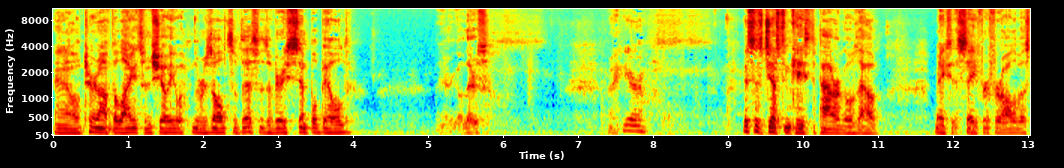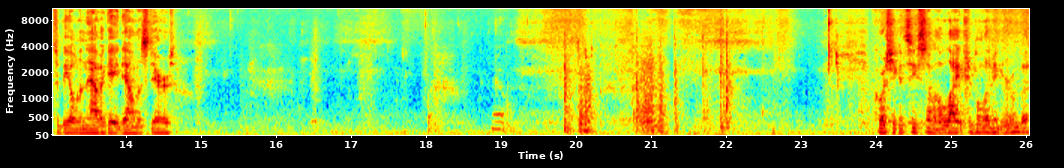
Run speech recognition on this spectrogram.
And I'll turn off the lights and show you the results of this. It's a very simple build. There we go. There's right here. This is just in case the power goes out. Makes it safer for all of us to be able to navigate down the stairs. Of course, you can see some of the light from the living room, but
